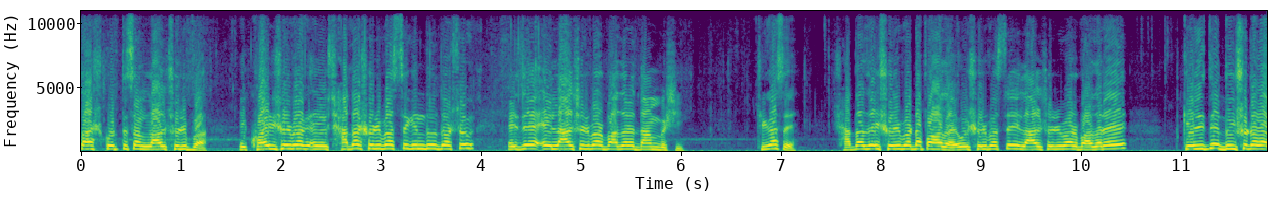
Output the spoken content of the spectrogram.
চাষ করতে চান লাল শরীফা এই খয়েরি শরীফা সাদা শরীফা আছে কিন্তু দর্শক, এই যে এই লাল শরীফার বাজারে দাম বেশি। ঠিক আছে? সাদা যে শরীফাটা পাওয়া যায়, ওই শরীফার এই লাল শরীফার বাজারে কেজিতে দুইশো টাকা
